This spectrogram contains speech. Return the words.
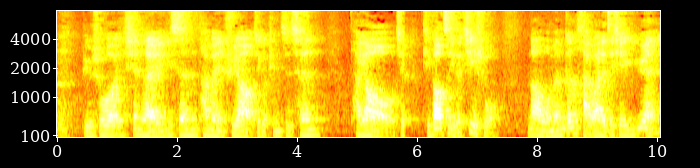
嗯，比如说现在医生他们需要这个评职称，他要这提高自己的技术，那我们跟海外的这些医院，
